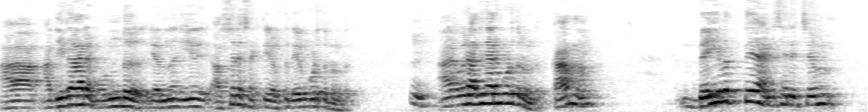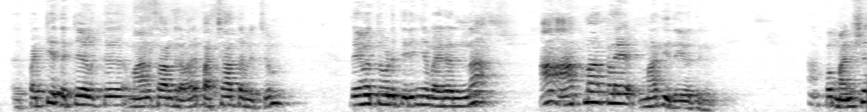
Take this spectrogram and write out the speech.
ആ അധികാരം ഉണ്ട് എന്ന് ഈ അസുര ശക്തികൾക്ക് ദൈവം കൊടുത്തിട്ടുണ്ട്. ഒരു അധികാരം കൊടുത്തിട്ടുണ്ട്. കാരണം ദൈവത്തെ അനുസരിച്ചും പറ്റിയ തെറ്റുകൾക്ക് മാനസാന്തരം അതായത് പശ്ചാത്തപിച്ചും ദൈവത്തോട് തിരിഞ്ഞു വരുന്ന ആ ആത്മാക്കളെ മതി ദൈവത്തിന്. ഇപ്പൊ മനുഷ്യ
